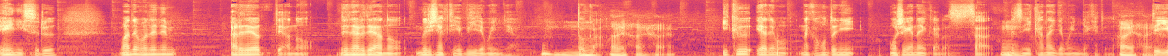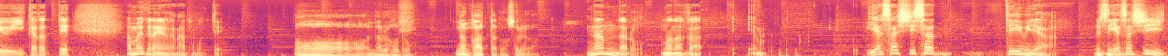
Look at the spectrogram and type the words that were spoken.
A にするまあでも全然、あれだよって、あの、全然あれで、あの、無理しなくていいよ B でもいいんだよ。うんとかはいはいはい。行く？いやでも、なんか本当に申し訳ないからさ、うん別に行かないでもいいんだけど。っていう言い方って、あんま良くないのかなと思って。ああ、なるほど。なんかあったの？それは。なんだろう、まあなんか、優しさっていう意味では、別に優しい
